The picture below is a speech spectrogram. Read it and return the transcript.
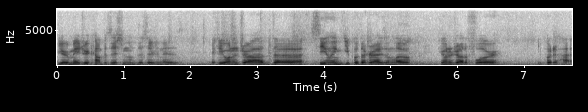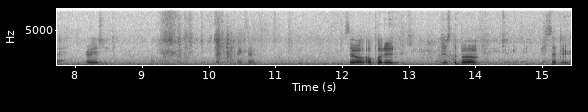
your major compositional decision is if you want to draw the ceiling, you put the horizon low. If you want to draw the floor, you put it high, right? Make sense? So I'll put it just above center.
